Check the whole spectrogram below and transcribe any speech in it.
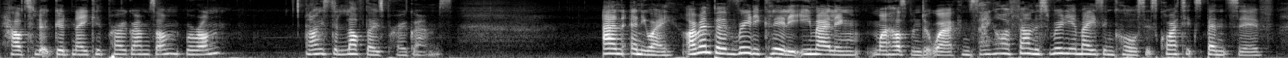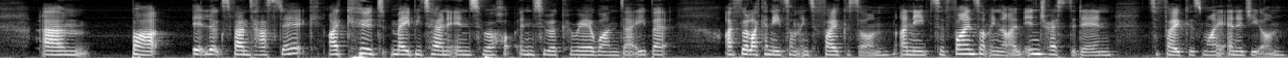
How to Look Good Naked programs on were on. And I used to love those programs. And anyway, I remember really clearly emailing my husband at work and saying, Oh, I found this really amazing course. It's quite expensive, um, but it looks fantastic. I could maybe turn it into a into a career one day, but I feel like I need something to focus on. I need to find something that I'm interested in to focus my energy on.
